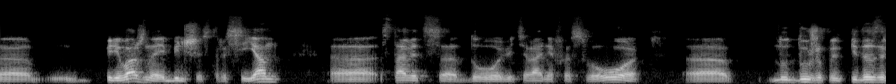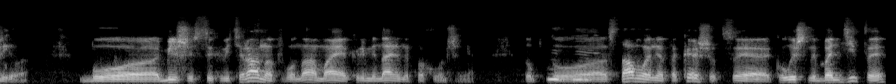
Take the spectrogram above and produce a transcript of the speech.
е, Переважна більшість росіян е, ставиться до ветеранів СВО е, ну дуже підозріло, бо більшість цих ветеранів вона має кримінальне походження. Тобто ставлення таке, що це колишні бандити,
